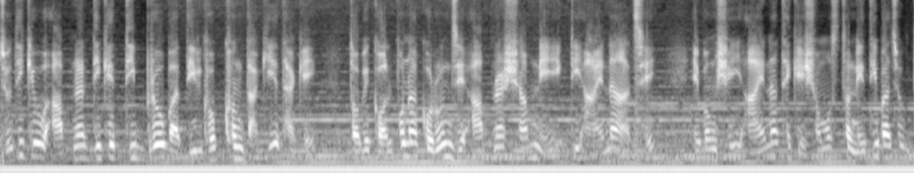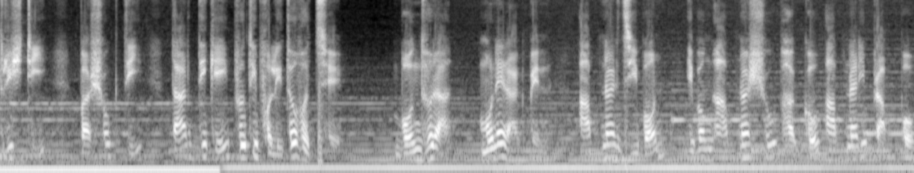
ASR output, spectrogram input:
যদি কেউ আপনার দিকে তীব্র বা দীর্ঘক্ষণ তাকিয়ে থাকে, তবে কল্পনা করুন যে আপনার সামনে একটি আয়না আছে এবং সেই আয়না থেকে সমস্ত নেতিবাচক দৃষ্টি বা শক্তি তার দিকেই প্রতিফলিত হচ্ছে। বন্ধুরা, মনে রাখবেন, আপনার জীবন এবং আপনার সৌভাগ্য আপনারই প্রাপ্য।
